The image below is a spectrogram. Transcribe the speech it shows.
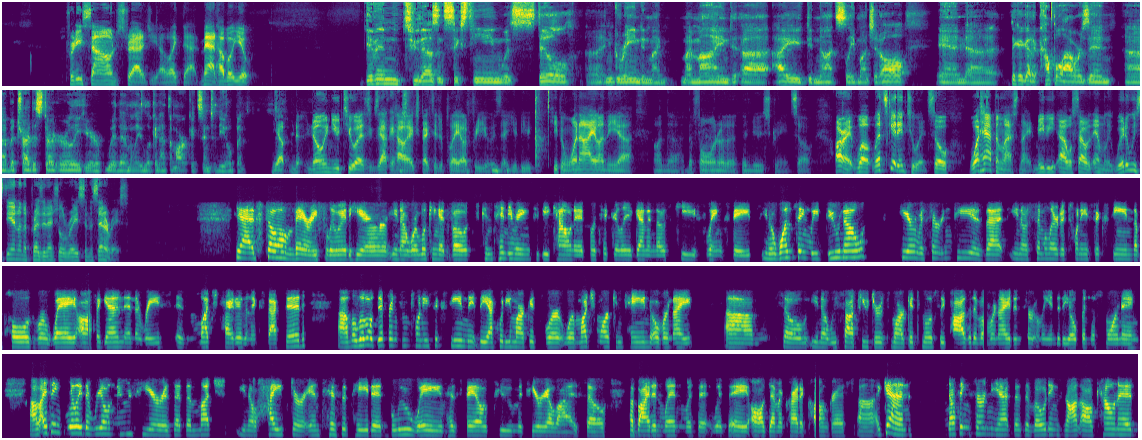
Pretty sound strategy. I like that. Matt, how about you? Given 2016 was still uh, ingrained in my my mind, uh, I did not sleep much at all, and uh, I think I got a couple hours in, uh, but tried to start early here with Emily looking at the markets into the open. Yep, knowing you two, that's exactly how I expected to play out for you. Is that you'd be keeping one eye on the uh, on the, the phone or the, the news screen. So, all right, well, let's get into it. So, what happened last night? Maybe uh, I will start with Emily. Where do we stand on the presidential race and the Senate race? Yeah, it's still very fluid here. You know, we're looking at votes continuing to be counted, particularly again in those key swing states. You know, one thing we do know here with certainty is that, you know, similar to 2016, the polls were way off again and the race is much tighter than expected. Um, a little different from 2016, the, the equity markets were, were much more contained overnight. Um, so, you know, we saw futures markets mostly positive overnight and certainly into the open this morning. Um, I think really the real news here is that the much, you know, hyped or anticipated blue wave has failed to materialize. So, a Biden win with it with a all Democratic Congress. Uh, again, nothing certain yet that the voting's not all counted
